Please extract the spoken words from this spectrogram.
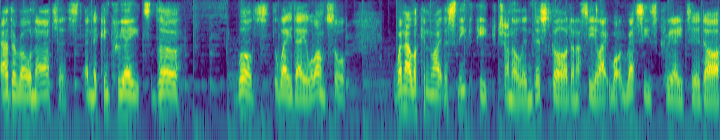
are their own artist and they can create their worlds the way they want. So when I look in like the sneak peek channel in Discord and I see like what Ressi's created or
